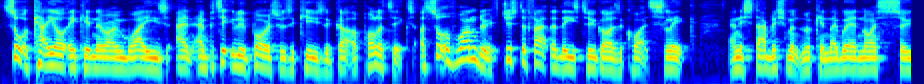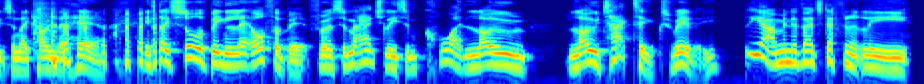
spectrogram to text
sort of chaotic in their own ways, and, and particularly Boris was accused of gutter politics. I sort of wonder if just the fact that these two guys are quite slick and establishment looking. They wear nice suits and they comb their hair. if they've sort of been let off a bit for some actually some quite low low tactics, really. Yeah, I mean that's definitely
